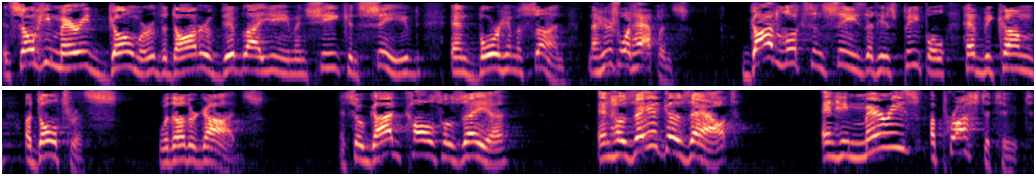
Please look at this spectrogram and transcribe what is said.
And so he married Gomer, the daughter of Diblaim, and she conceived and bore him a son. Now here's what happens. God looks and sees that his people have become adulterous with other gods. And so God calls Hosea, and Hosea goes out and he marries a prostitute.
